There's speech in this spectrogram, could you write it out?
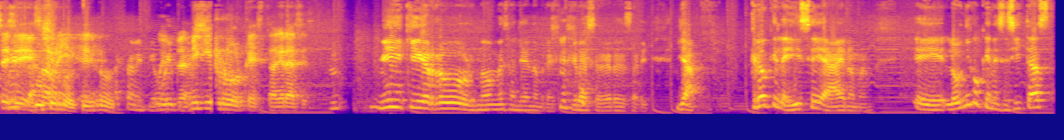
Sí, sí, sorry. Mickey Rourke. Mickey Rourke, está, gracias. Mickey Rourke, no me salía el nombre. Gracias, gracias, Ari. Ya, creo que le hice a Iron Man. Eh, lo único que necesitas,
